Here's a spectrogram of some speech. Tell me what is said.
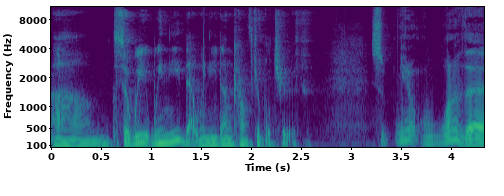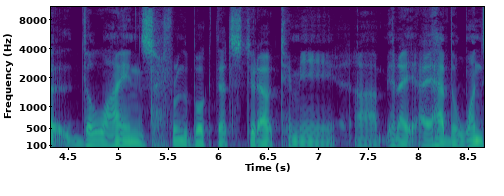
Um, so we, we need that. We need uncomfortable truth. So you know, one of the the lines from the book that stood out to me, um, and I, I, have the one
